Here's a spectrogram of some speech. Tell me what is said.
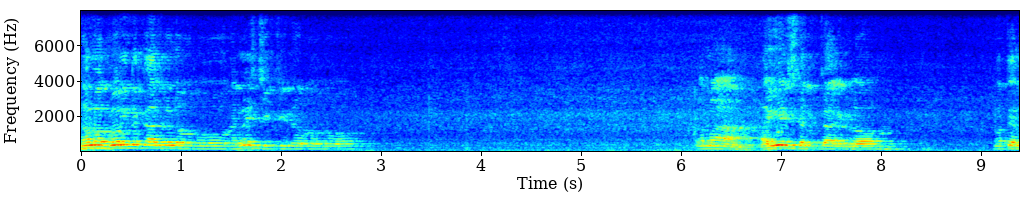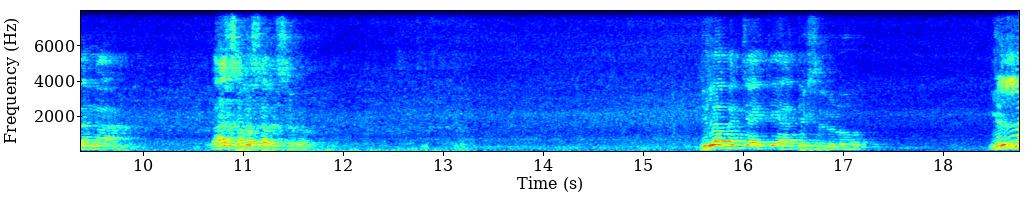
ನಮ್ಮ ಗೋವಿಂದ ಕಾರಜೋಳವರು ರಮೇಶ್ ಚಿಟ್ಟಿಡವರು ನಮ್ಮ ಐ ಎ ಎಸ್ ಅಧಿಕಾರಿಗಳು ಮತ್ತೆ ನಮ್ಮ ರಾಜ್ಯಸಭಾ ಸದಸ್ಯರು, ಜಿಲ್ಲಾ ಪಂಚಾಯಿತಿ ಅಧ್ಯಕ್ಷರುಗಳು, ಎಲ್ಲ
